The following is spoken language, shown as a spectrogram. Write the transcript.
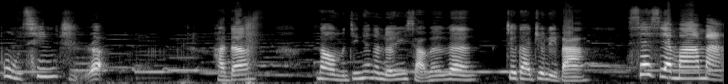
不轻止。好的，那我们今天的《论语》小问问就到这里吧。谢谢妈妈。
